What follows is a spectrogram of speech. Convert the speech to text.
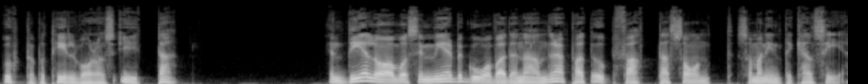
uppe på tillvarons yta. En del av oss är mer begåvade än andra på att uppfatta sånt som man inte kan se.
